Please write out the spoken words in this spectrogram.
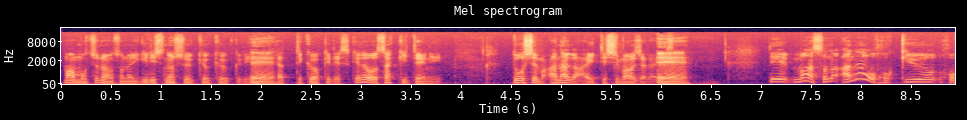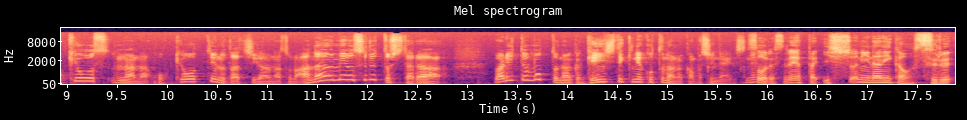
まあ、もちろんそのイギリスの宗教教育えでえやっていくわけですけど、さっき言ったようにどうしても穴が開いてしまうじゃないですか。え。でまあその穴を補給補強すなな補強っていうのとは違うな。その穴埋めをするとしたら割ともっとなんか原始的なことなのかもしれないですね。そうですね。やっぱり一緒に何かをする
